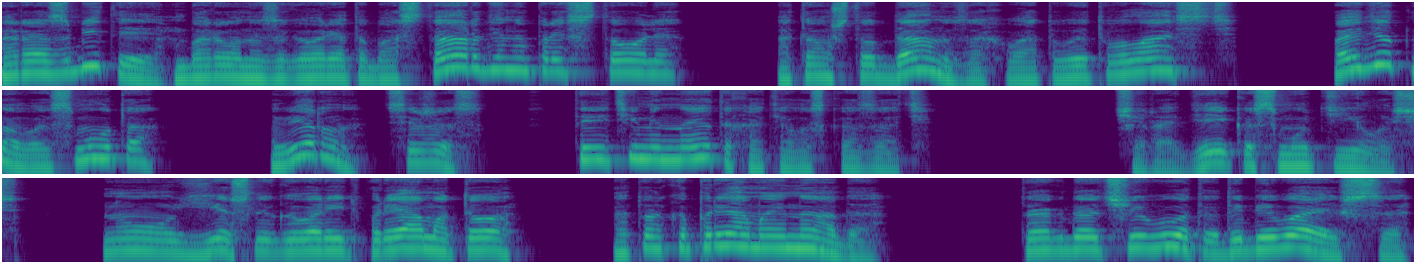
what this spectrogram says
Разбитые бароны заговорят о бастарде на престоле, о том, что Дану захватывает власть. Пойдет новая смута. Верно, Сижес? Ты ведь именно это хотела сказать. Чародейка смутилась. Ну, если говорить прямо, то... А только прямо и надо. Тогда чего ты добиваешься?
